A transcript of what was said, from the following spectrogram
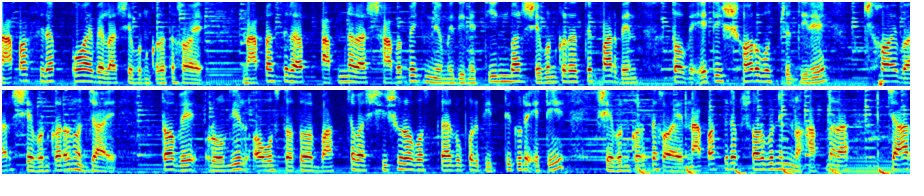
নাপা সিরাপ কয় বেলা সেবন করাতে হয়? নাপা সিরাপ আপনারা স্বাভাবিক নিয়মে দিনে তিনবার সেবন করাতে পারবেন, তবে এটি সর্বোচ্চ দিনে ছয়বার সেবন করানো যায়। তবে রোগীর অবস্থা অথবা বাচ্চা বা শিশুর অবস্থার উপর ভিত্তি করে এটি সেবন করাতে হয়। নাপা সিরাপ সর্বনিম্ন আপনারা চার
